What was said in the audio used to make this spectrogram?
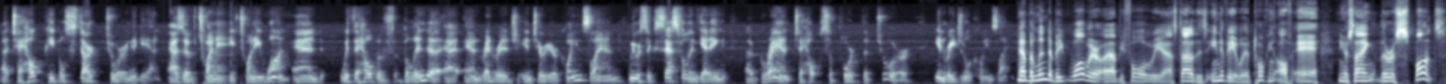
uh, to help people start touring again as of 2021. And with the help of Belinda at, and Redridge Interior Queensland, we were successful in getting a grant to help support the tour in regional Queensland. Now, Belinda, be, while we're uh, before we uh, started this interview, we were talking off air, and you were saying the response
